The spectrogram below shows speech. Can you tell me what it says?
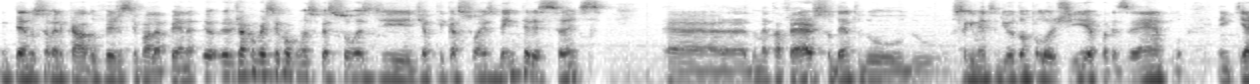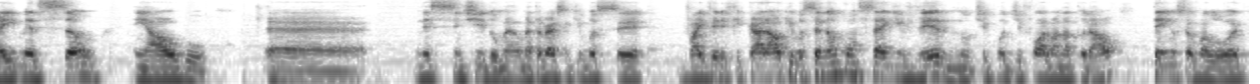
Entenda o seu mercado, veja se vale a pena. Eu, eu já conversei com algumas pessoas de, de aplicações bem interessantes é, do metaverso, dentro do, do segmento de odontologia, por exemplo, em que a imersão em algo é, nesse sentido, o metaverso em que você vai verificar algo que você não consegue ver no tipo de forma natural, tem o seu valor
